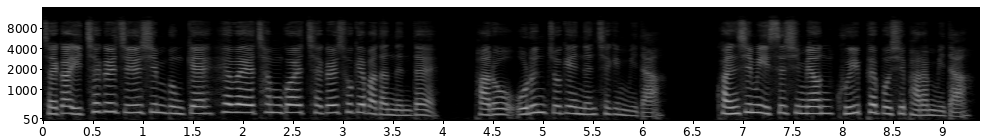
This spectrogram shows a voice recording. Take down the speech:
제가 이 책을 지으신 분께 해외에 참고할 책을 소개받았는데 바로 오른쪽에 있는 책입니다. 관심이 있으시면 구입해 보시 바랍니다.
